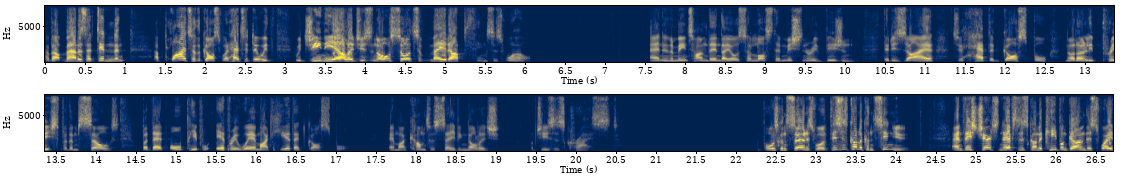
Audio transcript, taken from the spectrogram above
about matters that didn't apply to the gospel. It had to do with, with genealogies and all sorts of made up things as well. And in the meantime, then they also lost their missionary vision the desire to have the gospel not only preached for themselves, but that all people everywhere might hear that gospel and might come to a saving knowledge of Jesus Christ. And Paul's concern is well, if this is going to continue, and this church in Ephesus is going to keep on going this way,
